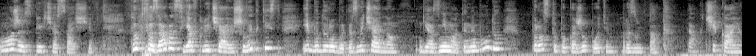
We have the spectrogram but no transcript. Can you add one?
може з півчаса ще. Тобто зараз я включаю швидкість і буду робити. Звичайно, я знімати не буду, просто покажу потім результат. Так, чекаю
